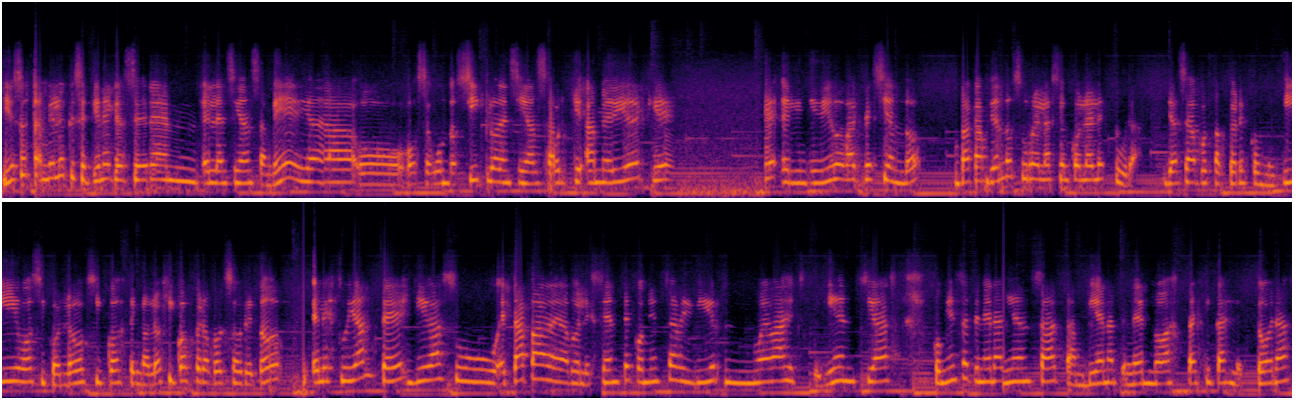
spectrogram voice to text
Y eso es también lo que se tiene que hacer en, la enseñanza media o, segundo ciclo de enseñanza, porque a medida que el individuo va creciendo, va cambiando su relación con la lectura, ya sea por factores cognitivos, psicológicos, tecnológicos, pero por sobre todo el estudiante llega a su etapa de adolescente, comienza a vivir nuevas experiencias, comienza a tener alianza también a tener nuevas prácticas lectoras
